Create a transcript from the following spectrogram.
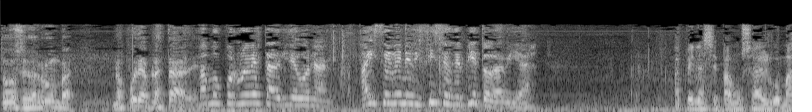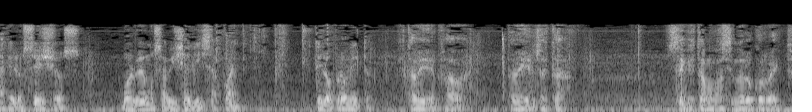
Todo se derrumba. Nos puede aplastar, ¿eh? Vamos por nueve hasta el diagonal. Ahí se ven edificios de pie todavía. Apenas sepamos algo más de los sellos, volvemos a Villa Lisa, Juan. Te lo prometo. Está bien, Fava. Está bien, ya está. Sé que estamos haciendo lo correcto.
